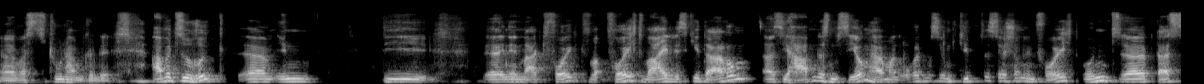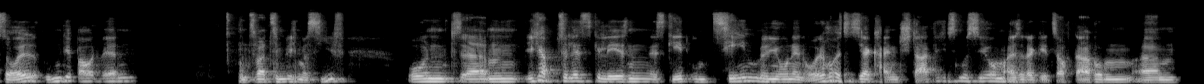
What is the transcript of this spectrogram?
äh, was zu tun haben könnte. Aber zurück äh, in die äh, in den Markt feucht, feucht, weil es geht darum, äh, Sie haben das Museum, Hermann-Obert-Museum gibt es ja schon in Feucht und das soll umgebaut werden und zwar ziemlich massiv. Und ähm, ich habe zuletzt gelesen, es geht um 10 Millionen Euro. Es ist ja kein staatliches Museum, also da geht es auch darum, ähm,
